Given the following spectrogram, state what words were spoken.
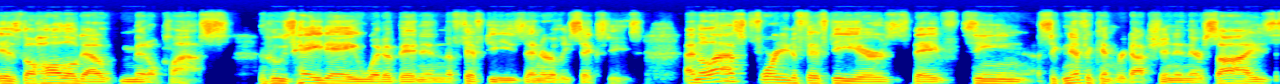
is the hollowed out middle class, whose heyday would have been in the 50s and early 60s. And the last 40 to 50 years, they've seen a significant reduction in their size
